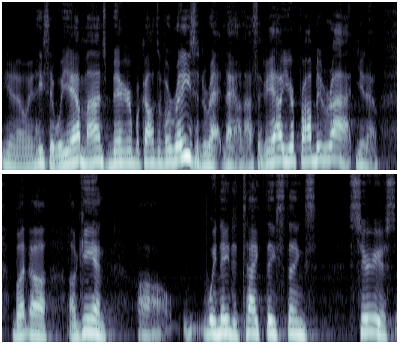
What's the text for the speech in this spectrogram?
you know, and he said, well, yeah, mine's bigger because of a reason right now. And I said, yeah, you're probably right, you know. But uh, again, uh, we need to take these things serious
